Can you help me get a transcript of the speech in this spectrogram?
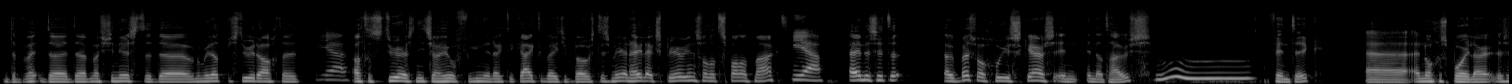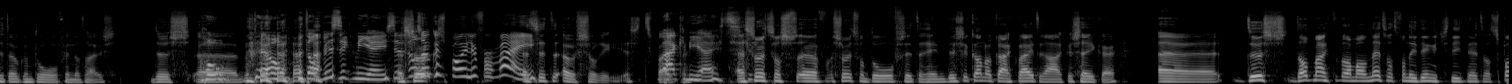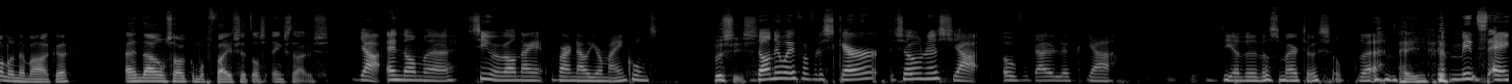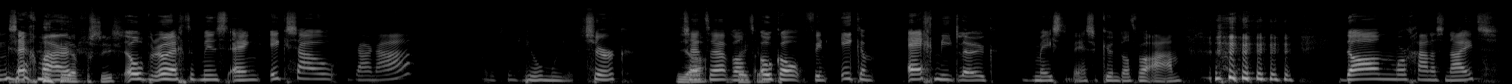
De, de, de machinist, de, hoe noem je dat, bestuurder achter, ja. achter het stuur is niet zo heel vriendelijk. Die kijkt een beetje boos. Het is meer een hele experience wat het spannend maakt. Ja. En er zitten ook best wel goede scares in, in dat huis, Oeh. vind ik. Eh, en nog een spoiler, er zit ook een doolhof in dat huis. Dus... Oh, ehm, damn, dat wist ik niet eens. Een was ook een spoiler voor mij. het zit, oh, sorry. Het Maakt niet uit. Een soort van, eh, soort van doolhof zit erin. Dus je kan elkaar kwijtraken, zeker. Eh, dus dat maakt het allemaal net wat van die dingetjes die het net wat spannender maken. En daarom zou ik hem op 5 zetten als engste huis. Ja, en dan eh, zien we wel naar waar nou Jormijn komt. Precies. Dan heel even over de scare zones. Ja, overduidelijk. Ja, Dia de los Muertos op het minst eng, zeg maar. ja, precies. Oprecht het minst eng. Ik zou daarna, oh, dit vind ik heel moeilijk, Cirque Ja, zetten. Want zeker. ook al vind ik hem echt niet leuk, de meeste mensen kunnen dat wel aan. Dan Morgana's Nights.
